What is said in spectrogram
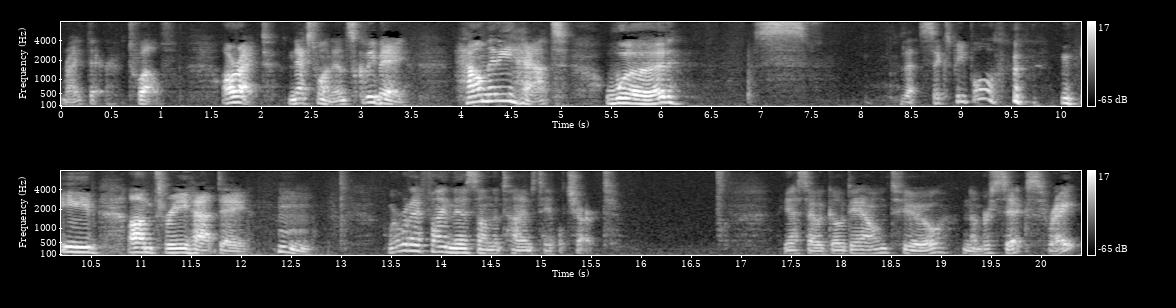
right there, 12. All right, next one, inscribe. How many hats would, is that six people, need on three hat day? Hmm, where would I find this on the times table chart? Yes, I would go down to number six, right?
